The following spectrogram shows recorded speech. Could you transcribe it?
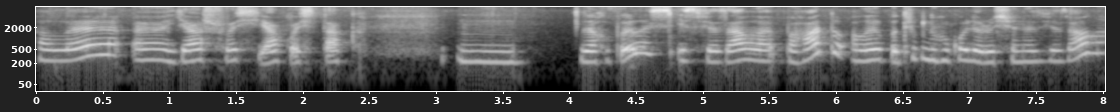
але я щось якось так захопилась і зв'язала багато, але потрібного кольору ще не зв'язала.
